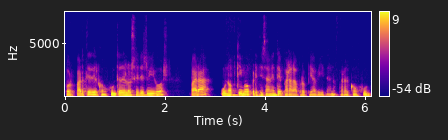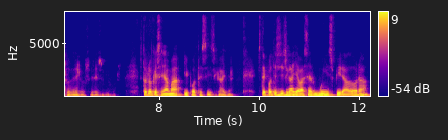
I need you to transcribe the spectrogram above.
por parte del conjunto de los seres vivos para un óptimo precisamente para la propia vida, ¿no? para el conjunto de los seres vivos. Esto es lo que se llama hipótesis Gaia. Esta hipótesis Gaia va a ser muy inspiradora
